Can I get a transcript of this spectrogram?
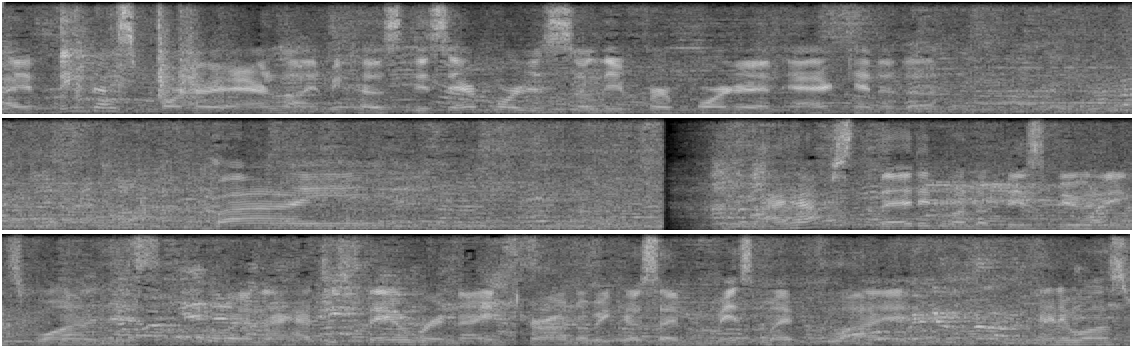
I think that's Porter Airline because this airport is only for Porter and Air Canada. Bye. I have stayed in one of these buildings once when I had to stay overnight in Toronto because I missed my flight and it was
